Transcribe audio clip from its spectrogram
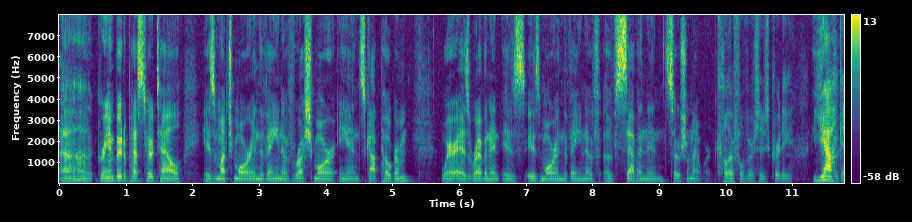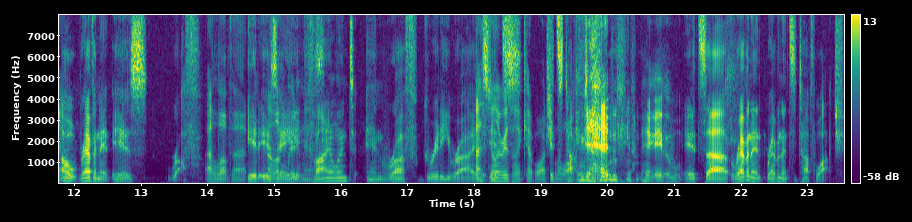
Uh, Grand Budapest Hotel is much more in the vein of Rushmore and Scott Pilgrim, whereas Revenant is is more in the vein of of Seven and Social Network. Colorful versus gritty. Yeah. Again. Oh, Revenant is rough. I love that. It is a grittiness. violent and rough, gritty ride. That's the only reason I kept watching it's The tough. Walking Dead. It's uh, Revenant. Revenant's a tough watch,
